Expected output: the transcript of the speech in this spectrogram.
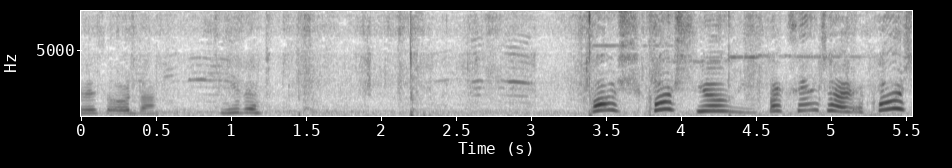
Evet oradan. Yürü. Koş koş yol. Bak seni çağırıyor. Koş.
